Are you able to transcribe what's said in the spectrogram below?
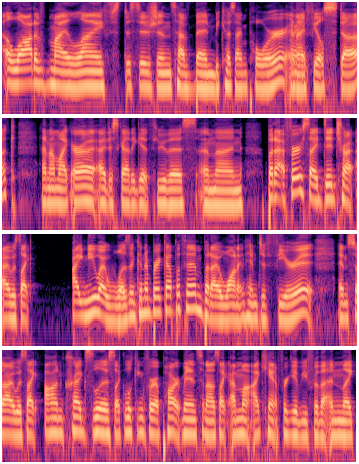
a lot of my life's decisions have been because I'm poor and I feel stuck, and I'm like, all right, I just got to get through this. And then, but at first I did try. I was like. I knew I wasn't going to break up with him, but I wanted him to fear it. And so I was like on Craigslist, like looking for apartments. And I was like, I'm not, I can't forgive you for that. And like,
